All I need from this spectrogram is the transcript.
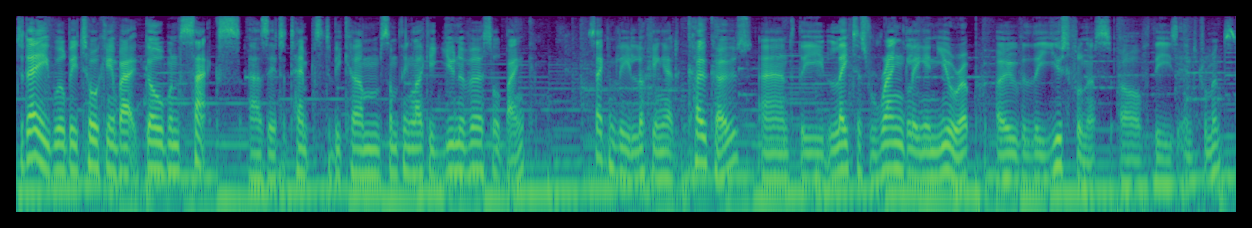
Today we'll be talking about Goldman Sachs as it attempts to become something like a universal bank. Secondly, looking at COCOs and the latest wrangling in Europe over the usefulness of these instruments.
